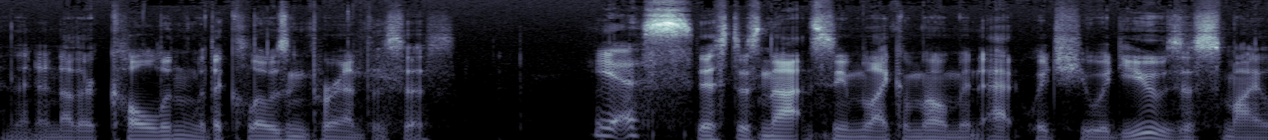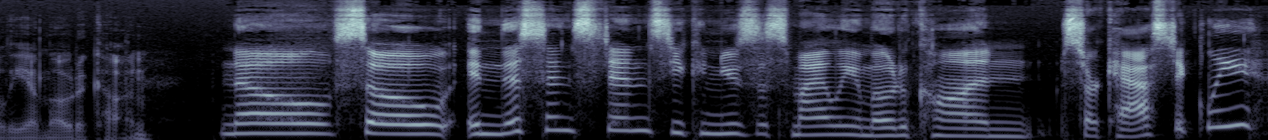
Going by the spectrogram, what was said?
and then another colon with a closing parenthesis. Yes. This does not seem like a moment at which you would use a smiley emoticon. No, so in this instance, you can use the smiley emoticon sarcastically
